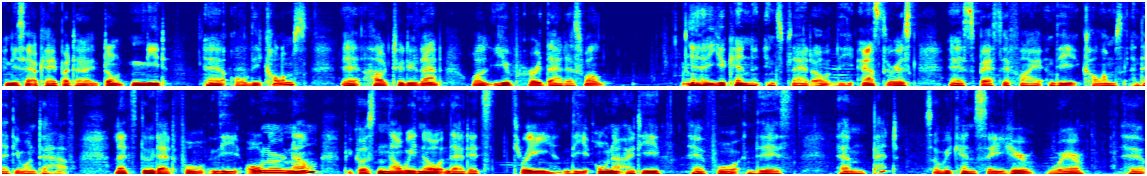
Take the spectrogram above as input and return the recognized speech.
And you say, okay, but I don't need uh, all the columns. Uh, how to do that? Well, you've heard that as well. Uh, you can instead of the asterisk uh, specify the columns that you want to have. Let's do that for the owner now, because now we know that it's three, the owner ID uh, for this um, pet. So we can say here where uh,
